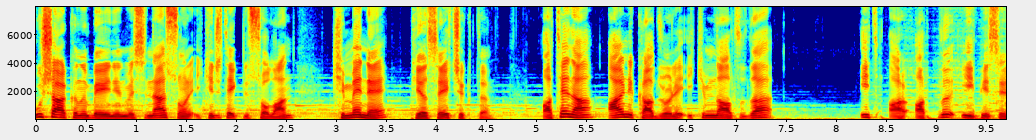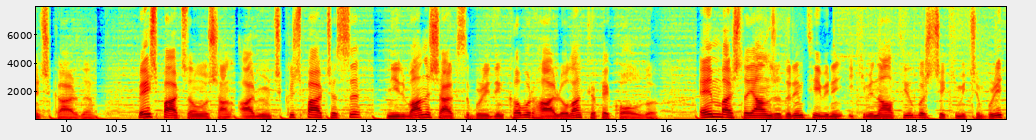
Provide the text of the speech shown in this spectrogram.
Bu şarkının beğenilmesinden sonra ikinci teklisi olan Kime Ne piyasaya çıktı. Athena aynı kadroyla 2006'da It adlı EP'sini çıkardı. 5 parçadan oluşan albümün çıkış parçası Nirvana şarkısı Breed'in cover hali olan Köpek oldu. En başta yalnızca Dream TV'nin 2006 yılbaşı çekimi için Breed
